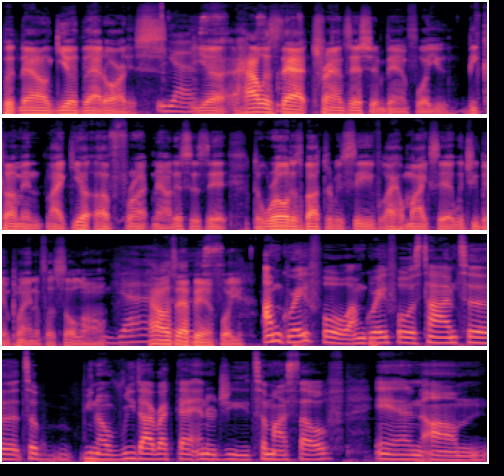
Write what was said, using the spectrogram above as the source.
but now you're that artist. Yes. Yeah. How has that transition been for you? Becoming like you're up front now. This is it. The world is about to receive, like Mike said, what you've been planning for so long. How has that been for you? I'm grateful. I'm grateful. It's time to to you know redirect that energy to myself, and um,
